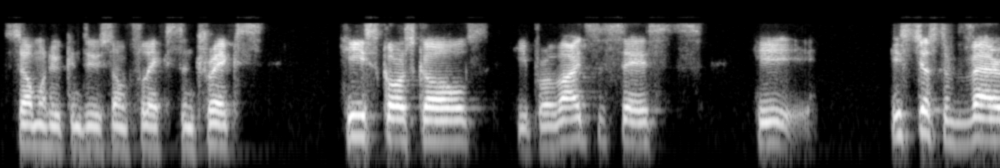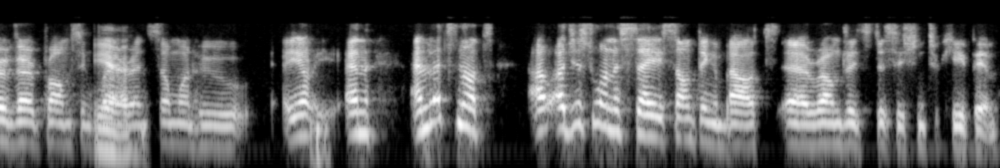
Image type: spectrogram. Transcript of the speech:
someone who can do some flicks and tricks. He scores goals. He provides assists. He he's just a very very promising player Yeah. and someone who you know and and let's not. I, I just want to say something about uh, Madrid's decision to keep him.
